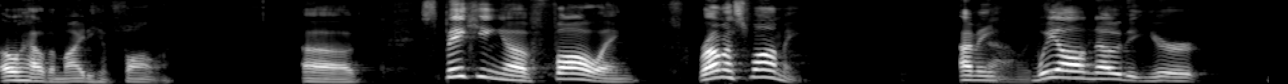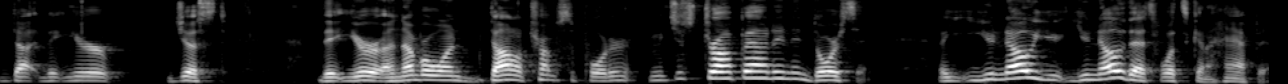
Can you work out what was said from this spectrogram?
oh, how the mighty have fallen. Uh, speaking of falling, Ramaswamy. I mean, No, we all know that you're that you're just that you're a number one Donald Trump supporter. I mean, just drop out and endorse him. You know you you know that's what's going to happen.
